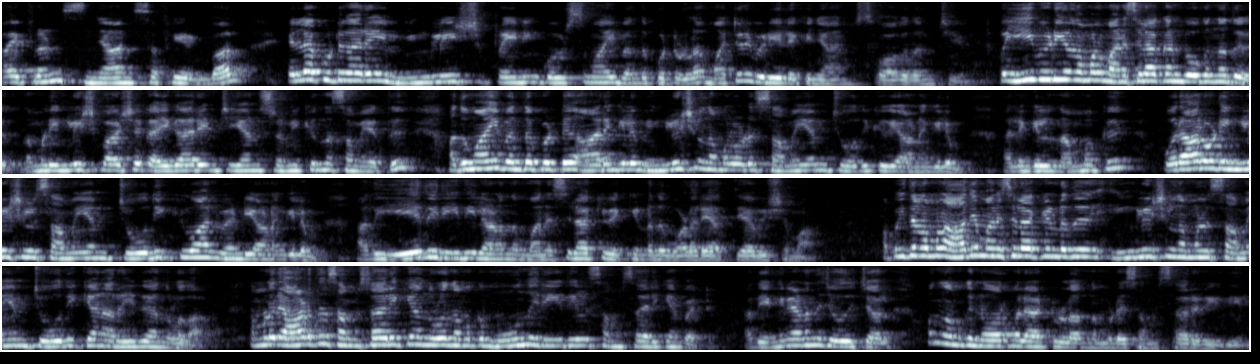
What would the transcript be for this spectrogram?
Hi friends ഞാൻ സഫീർ ഇക്ബാൽ. എല്ലാ കൂട്ടുകാരെയും ഇംഗ്ലീഷ് ട്രെയിനിങ് കോഴ്സുമായി ബന്ധപ്പെട്ടുള്ള മറ്റൊരു വീഡിയോയിലേക്ക് ഞാൻ സ്വാഗതം ചെയ്യുന്നു. അപ്പോൾ ഈ വീഡിയോയിൽ നമ്മൾ മനസ്സിലാക്കാൻ പോകുന്നത് നമ്മൾ ഇംഗ്ലീഷ് ഭാഷ കൈകാര്യം ചെയ്യാൻ ശ്രമിക്കുന്ന സമയത്ത് അതുമായി ബന്ധപ്പെട്ട് ആരെങ്കിലും ഇംഗ്ലീഷിൽ നമ്മളോട് സമയം ചോദിക്കുകയാണെങ്കിലും അല്ലെങ്കിൽ നമുക്ക് ഒരാളോട് ഇംഗ്ലീഷിൽ സമയം ചോദിക്കുവാൻ വേണ്ടിയാണെങ്കിലും അത് ഏത് രീതിയിലാണെന്ന് മനസ്സിലാക്കി വെക്കേണ്ടത് വളരെ അത്യാവശ്യമാണ്. അപ്പോൾ ഇത് നമ്മൾ ആദ്യം മനസ്സിലാക്കേണ്ടത് ഇംഗ്ലീഷിൽ നമ്മൾ സമയം ചോദിക്കാൻ അറിയുക എന്നുള്ളതാണ്. നമ്മൾ ഒരാളത്ത് സംസാരിക്കുക എന്നുള്ളത് നമുക്ക് മൂന്ന് രീതിയിൽ സംസാരിക്കാൻ പറ്റും. അത് എങ്ങനെയാണെന്ന് ചോദിച്ചാൽ ഒന്ന് നമുക്ക് നോർമലായിട്ടുള്ള നമ്മുടെ സംസാര രീതിയിൽ.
